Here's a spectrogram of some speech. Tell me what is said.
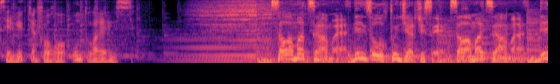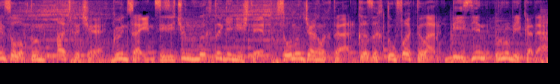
сергек жашоого умтула бериңиз. Саламат саама ден соолуктун жарчысы. Саламат саама ден соолуктун ачкычы. Күн сайын сиз үчүн мыкты кеңештер сонун жаңылыктар кызыктуу фактылар. Биздин рубрикада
